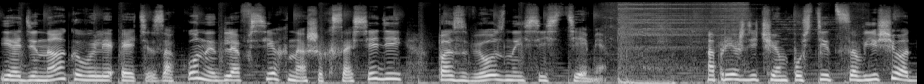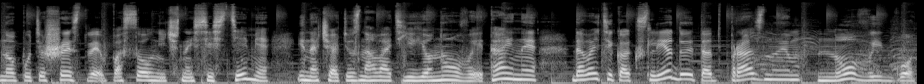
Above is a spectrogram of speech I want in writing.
и одинаковы ли эти законы для всех наших соседей по звездной системе. А прежде чем пуститься в еще одно путешествие по Солнечной системе и начать узнавать ее новые тайны, давайте как следует отпразднуем Новый год.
